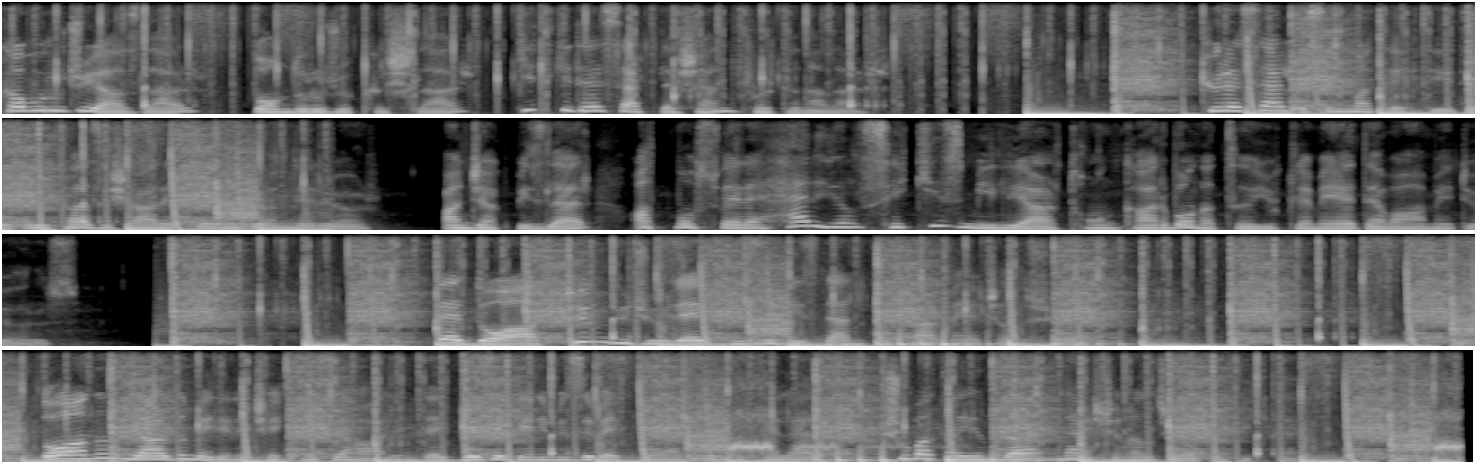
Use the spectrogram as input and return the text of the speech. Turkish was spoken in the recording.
Kavurucu yazlar, dondurucu kışlar, gitgide sertleşen fırtınalar. Küresel ısınma tehdidi ikaz işaretlerini gönderiyor. Ancak bizler atmosfere her yıl 8 milyar ton karbon atığı yüklemeye devam ediyoruz. Ve doğa tüm gücüyle bizi bizden kurtarmaya çalışıyor. Doğanın yardım elini çekmesi halinde gezegenimizi bekleyen tehlikeler Şubat ayında National Geographic'te.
